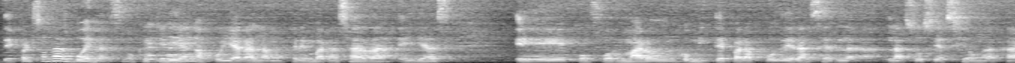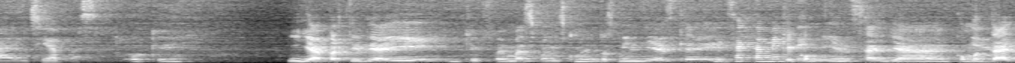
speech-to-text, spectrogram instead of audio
de personas buenas ¿no? que querían apoyar a la mujer embarazada, ellas conformaron un comité para poder hacer la, la asociación acá en Chiapas. Okay. Y ya a partir de ahí, que fue más o menos como en el 2010 que, que comienza ya como tal.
